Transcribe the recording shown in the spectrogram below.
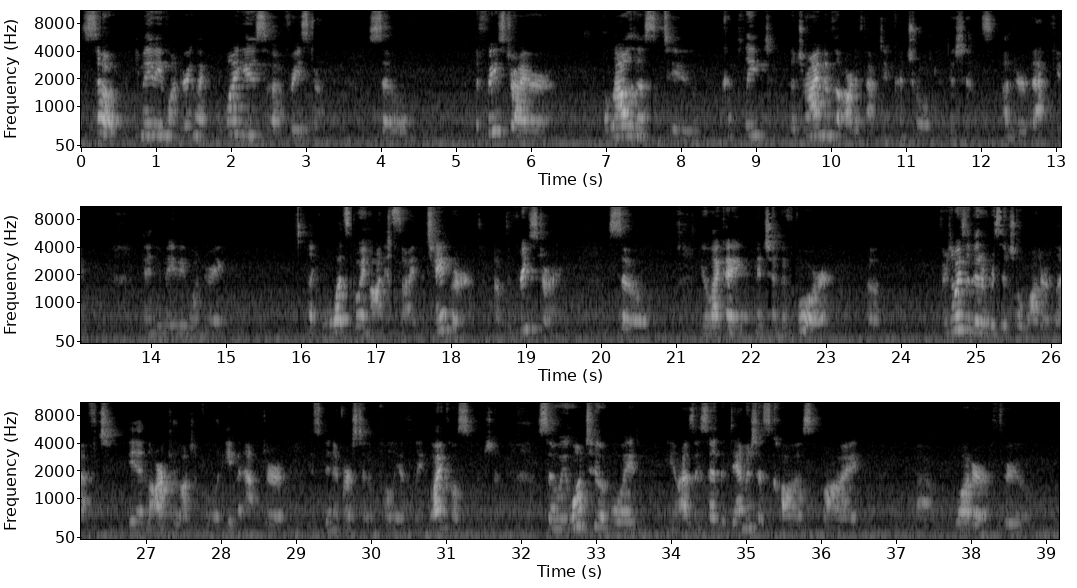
So, you may be wondering, like, why use a freeze dryer? So, the freeze dryer allows us to complete the drying of the artifact in controlled conditions under vacuum and you may be wondering, like, what's going on inside the chamber of the freeze dryer? So, you know, like I mentioned before, uh, there's always a bit of residual water left in the archaeological wood, even after it's been immersed in a polyethylene glycol solution. So we want to avoid, you know, as I said, the damage that's caused by uh, water through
